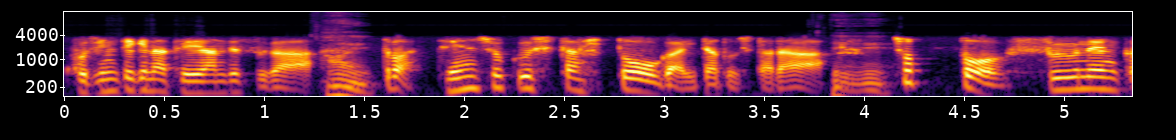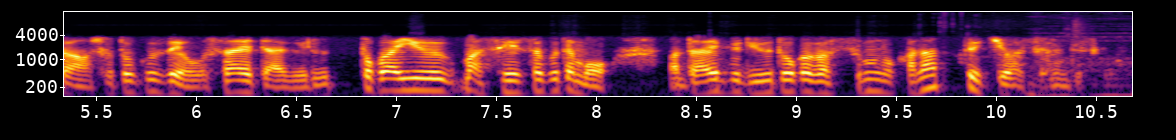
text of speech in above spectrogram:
個人的な提案ですが、はい、例えば転職した人がいたとしたら、ええ、ちょっと数年間所得税を抑えてあげるとかいう、まあ、政策でも、まあ、だいぶ流動化が進むのかなという気はするんですけど、ね、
